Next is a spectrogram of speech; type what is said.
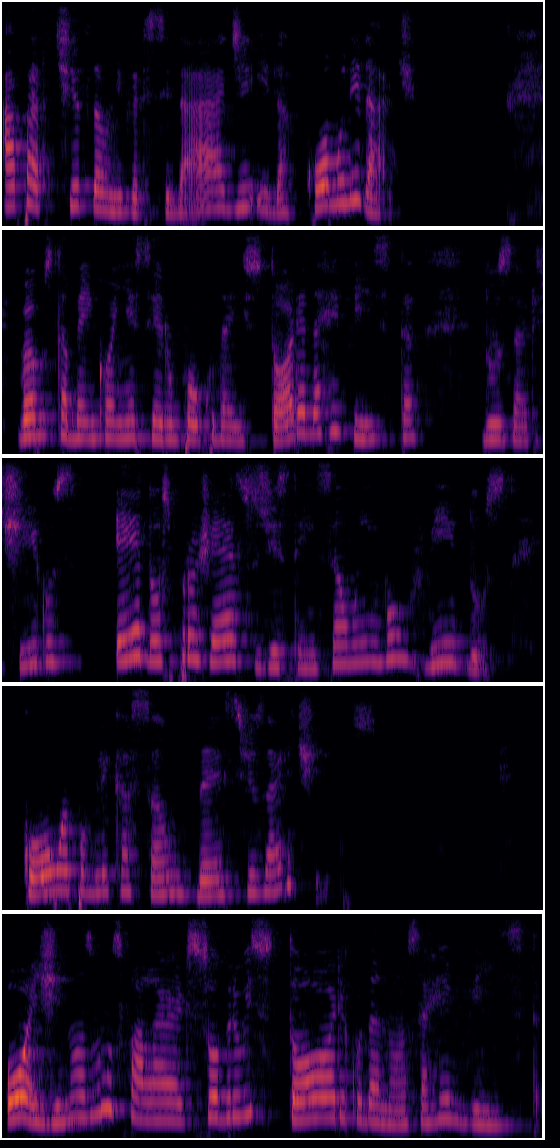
a partir da universidade e da comunidade. Vamos também conhecer um pouco da história da revista, dos artigos e dos projetos de extensão envolvidos com a publicação destes artigos. Hoje nós vamos falar sobre o histórico da nossa revista.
